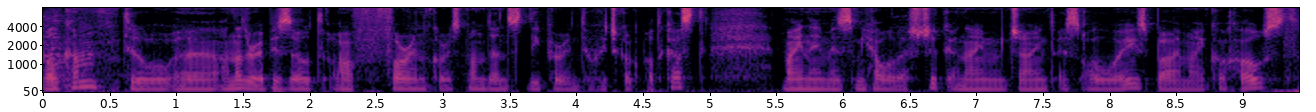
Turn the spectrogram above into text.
Welcome to uh, another episode of Foreign Correspondents Deeper into Hitchcock podcast. My name is Michał Oleszczyk and I'm joined as always by my co-host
